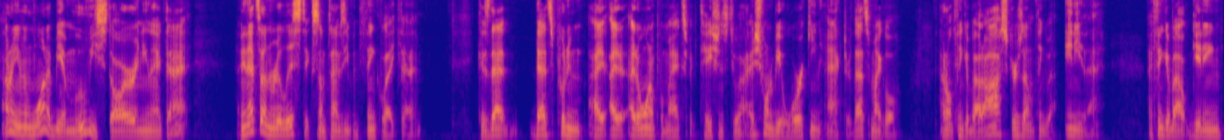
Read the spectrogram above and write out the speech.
I don't even want to be a movie star or anything like that. I mean, that's unrealistic sometimes even think like that. Cuz that that's putting I I, I don't want to put my expectations to it. I just want to be a working actor. That's my goal. I don't think about Oscars, I don't think about any of that. I think about getting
